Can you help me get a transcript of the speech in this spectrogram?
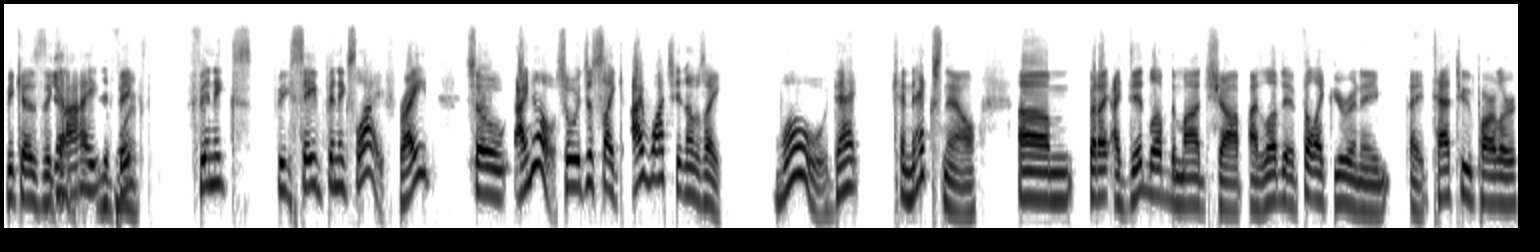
because the Yeah, guy fixed Fennec saved Fennec's life, right? So I know. So it's just like I watched it and I was like, whoa, that connects now. Um, but I, I did love the mod shop. I loved it. It felt like you were in a, a tattoo parlor.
